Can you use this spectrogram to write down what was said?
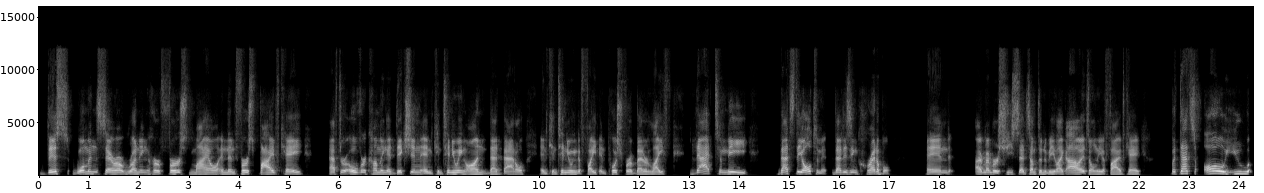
this woman, Sarah, running her first mile and then first 5K after overcoming addiction and continuing on that battle and continuing to fight and push for a better life. That to me, that's the ultimate. That is incredible. And I remember she said something to me like, oh, it's only a 5K. But that's all you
